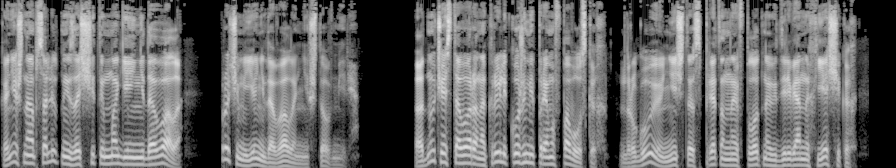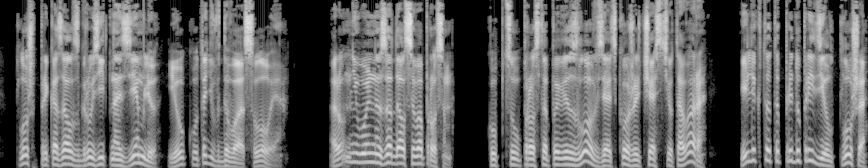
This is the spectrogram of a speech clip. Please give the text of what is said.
Конечно, абсолютной защиты магии не давала, впрочем, ее не давало ничто в мире. Одну часть товара накрыли кожами прямо в повозках, другую, нечто спрятанное в плотных деревянных ящиках, Тлуш приказал сгрузить на землю и укутать в два слоя. Рон невольно задался вопросом. Купцу просто повезло взять кожи частью товара, или кто-то предупредил Тлуша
